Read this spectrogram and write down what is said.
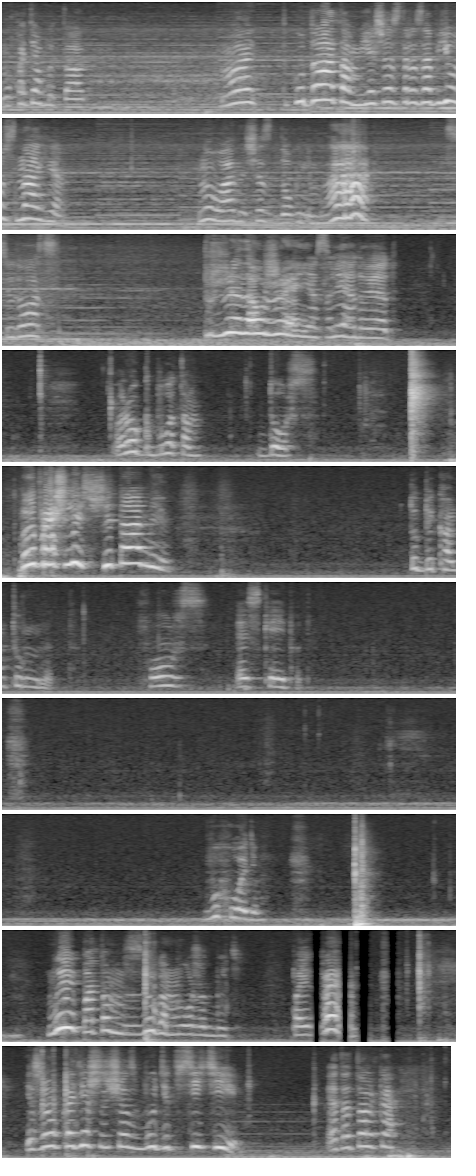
Ну хотя бы так. Ну а ты куда там? Я сейчас разобьюсь нахер. Ну ладно, сейчас сдохнем. А! Сюда. Продолжение следует. Рок-ботом Дорс. Мы прошли с щитами. To become turned. Force escaped. Выходим. Мы потом с другом, может быть, поиграем. Если он, конечно, сейчас будет в сети. Это только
